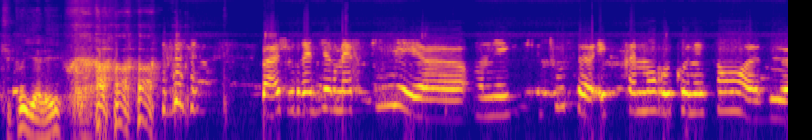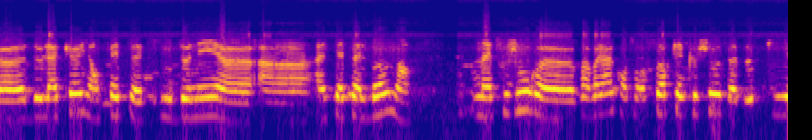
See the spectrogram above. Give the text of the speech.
tu peux y aller. bah, je voudrais dire merci et euh, on est tous euh, extrêmement reconnaissants de, de l'accueil en fait qui est donné à, à, cet album. On a toujours, enfin voilà, quand on sort quelque chose d'aussi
